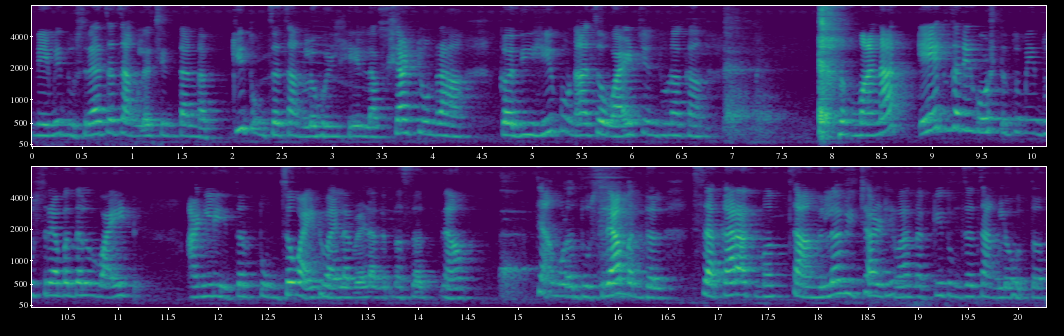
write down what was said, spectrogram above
नेहमी दुसऱ्याचं चांगलं चिंता नक्की तुमचं चांगलं होईल हे लक्षात ठेवून राहा. कधीही कुणाचं वाईट चिंतू नका. मनात एक जरी गोष्ट तुम्ही दुसऱ्याबद्दल वाईट आणली तर तुमचं वाईट व्हायला वेळ लागत नसतं. त्यामुळं दुसऱ्याबद्दल सकारात्मक चांगलं विचार ठेवा. नक्की तुमचं चांगलं होतं.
